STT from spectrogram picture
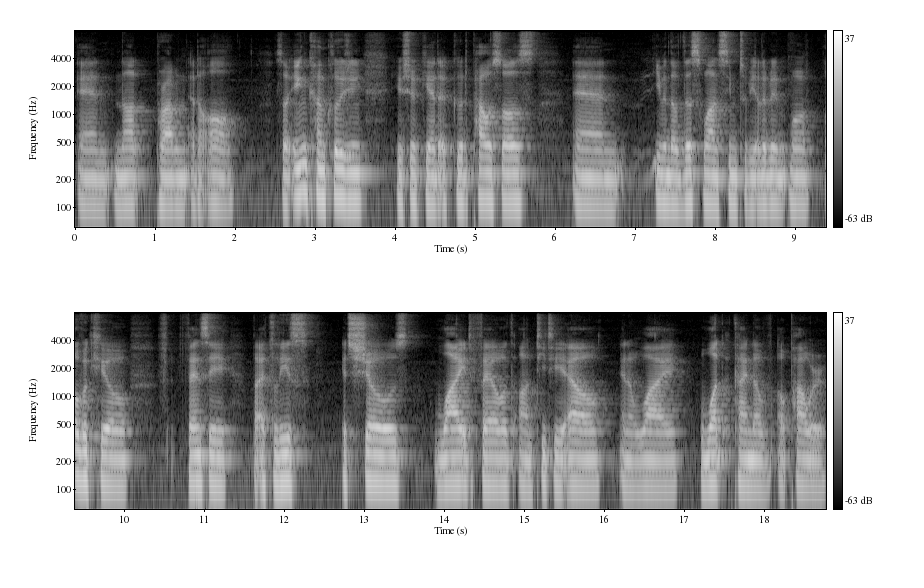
and not problem at all. So in conclusion, you should get a good power source and even though this one seemed to be a little bit more overkill, fancy, but at least it shows why it failed on TTL and why what kind of, of power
